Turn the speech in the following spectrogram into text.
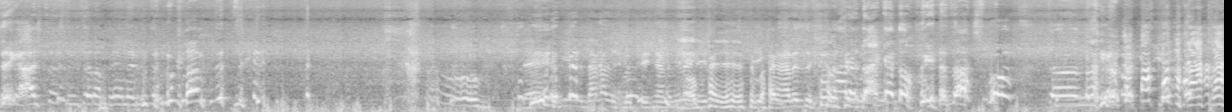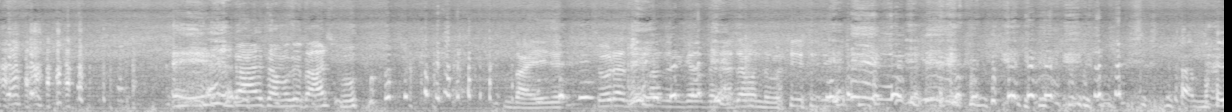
দেখ আসতে নিচেরা প্যানের ভিতরে লুকানতেছে টাকা তো আসব গাইস আমাকে তো আসব ভাই তোরা যে মাঝে গেলে আশা বন্ধ করিস ভাই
